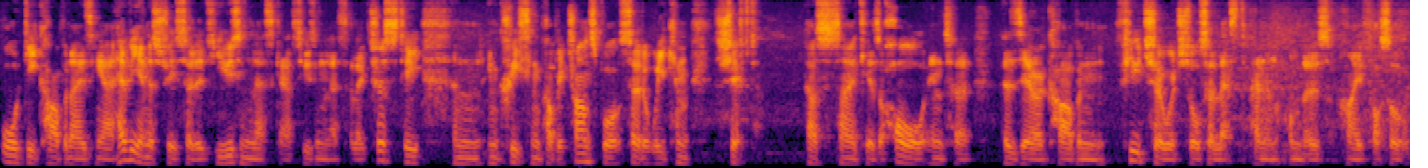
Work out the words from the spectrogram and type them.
or decarbonizing our heavy industry so that it's using less gas, using less electricity, and increasing public transport so that we can shift our society as a whole into a zero carbon future, which is also less dependent on those high fossil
